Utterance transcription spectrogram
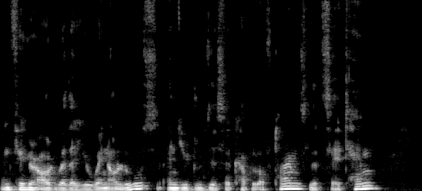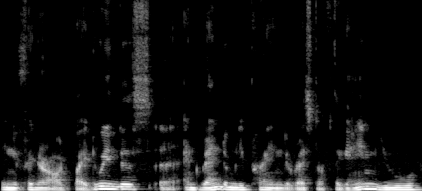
and figure out whether you win or lose. And you do this a couple of times, let's say 10. Then you figure out by doing this uh, and randomly playing the rest of the game, you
